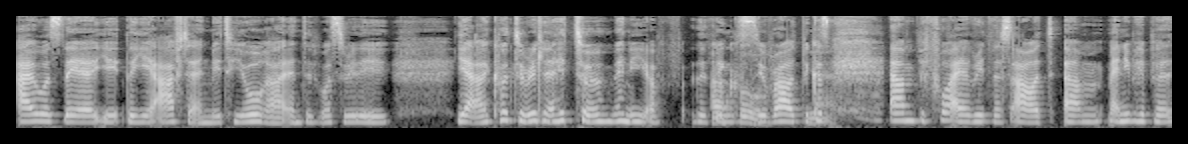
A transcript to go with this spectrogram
I was there the year after in Meteora, and it was really yeah, I could relate to many of the oh, things oh, cool. you wrote because yeah. um, before I read this out, um, many people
